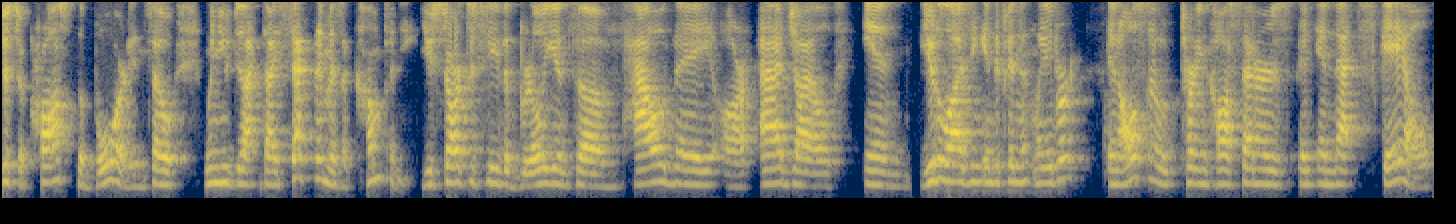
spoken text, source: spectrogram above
just across the board. And so when you di- dissect them as a company, you start to see the brilliance of how they are agile in utilizing independent labor and also turning cost centers and, in that scale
